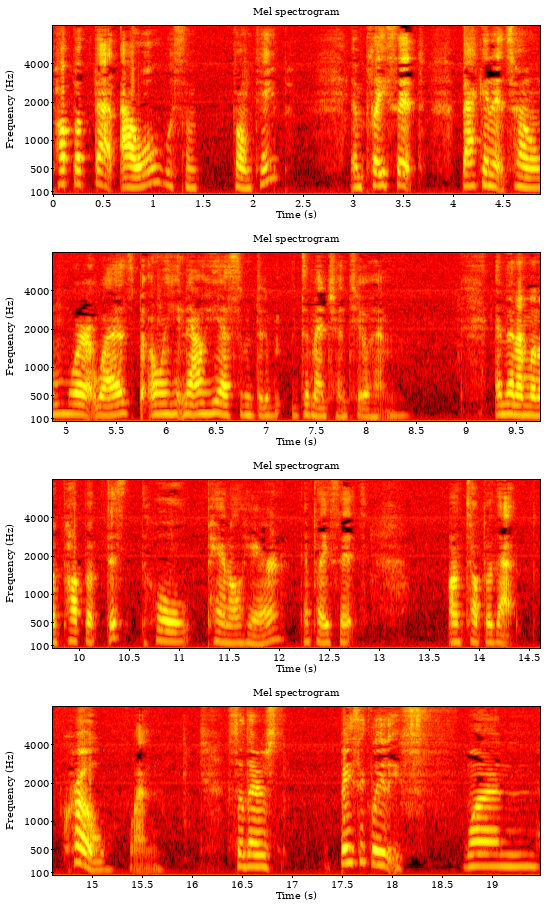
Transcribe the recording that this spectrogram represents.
pop up that owl with some foam tape and place it back in its home where it was, but only now he has some di dimension to him. And then I'm going to pop up this whole panel here and place it on top of that crow one. So there's basically one,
